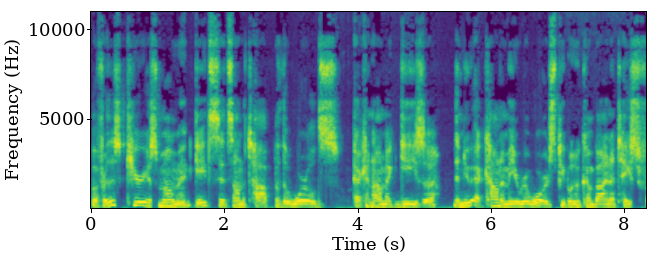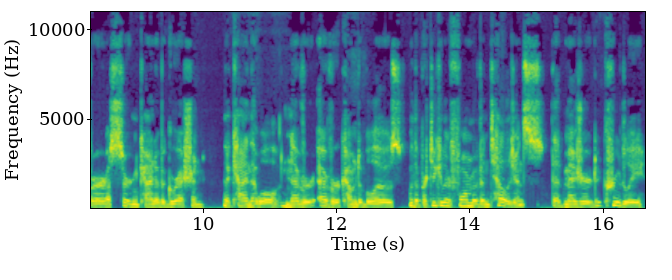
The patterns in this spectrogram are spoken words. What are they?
But for this curious moment, Gates sits on the top of the world's economic Giza. The new economy rewards people who combine a taste for a certain kind of aggression, the kind that will never ever come to blows, with a particular form of intelligence that measured crudely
